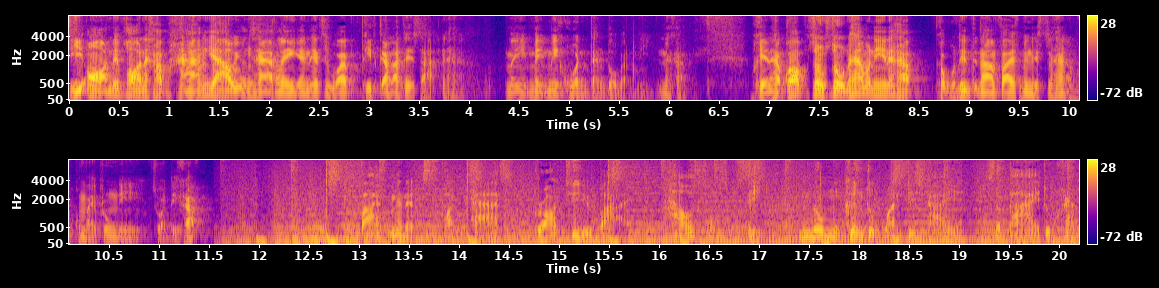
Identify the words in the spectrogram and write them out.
สีอ่อนไม่พอนะครับ หางยาวอีกต่างหากอะไรอย่างเงี้ยเนี่ยถือว่าผิดกาลเทศะนะฮะไม่ไม่ไม่ควรแต่งตัวแบบนี้นะครับโอเคนะครับ ก็สนุกสนุกนะฮะวันนี้นะครับ ขอบคุณที่ติดตาม 5 minutes นะฮะพบกันใหม่พรุ่งนี้ สวัสดีครับ 5 minutes podcast brought to you by House 64 นุ่มขึ้นทุกวันที่ใช้ สบายทุกครั้ง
